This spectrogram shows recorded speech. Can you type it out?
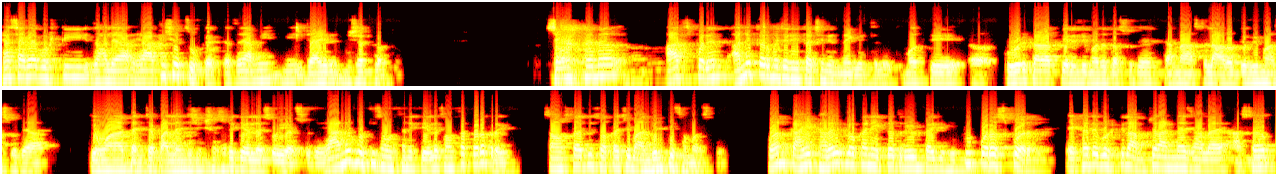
ह्या सगळ्या गोष्टी झाल्या. ह्या अतिशय चूक आहेत. त्याचा आम्ही मी जाहीर निषेध करतो. संस्थेनं आजपर्यंत अनेक कर्मचारी हिताचे निर्णय घेतलेले मग ते कोविड काळात केलेली मदत असू दे त्यांना असलेला आरोग्य विमा असू द्या किंवा त्यांच्या पाल्यांच्या शिक्षणासाठी केलेल्या सोयी असू द्या. ह्या अनेक गोष्टी संस्थेने केलेल्या संस्था करत राहील. संस्था ती स्वतःची बांधिलकी समजते. पण काही ठराविक लोकांनी एकत्र येऊन पाहिजे हेतू परस्पर एखाद्या गोष्टीला आमच्यावर अन्याय झालाय असं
